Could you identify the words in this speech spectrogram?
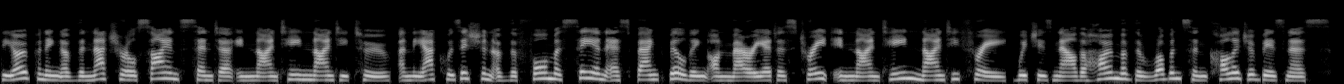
the opening of the Natural Science Center in 1992, and the acquisition of the former C&S Bank building on Marietta Street in 1993, which is now the home of the Robinson College of Business.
